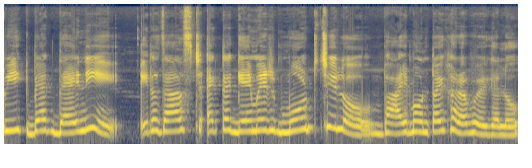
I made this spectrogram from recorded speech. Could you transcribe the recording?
পিক ব্যাক দেয়নি? এটা জাস্ট একটা গেমের মোড ছিল। ভাই মনটাই খারাপ হয়ে গেল।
